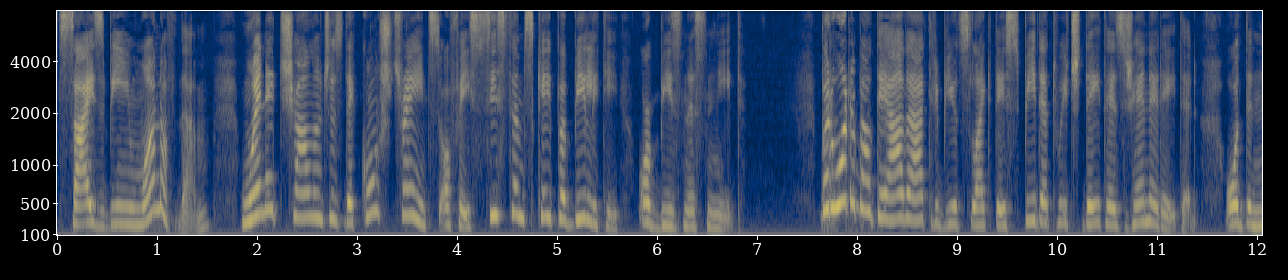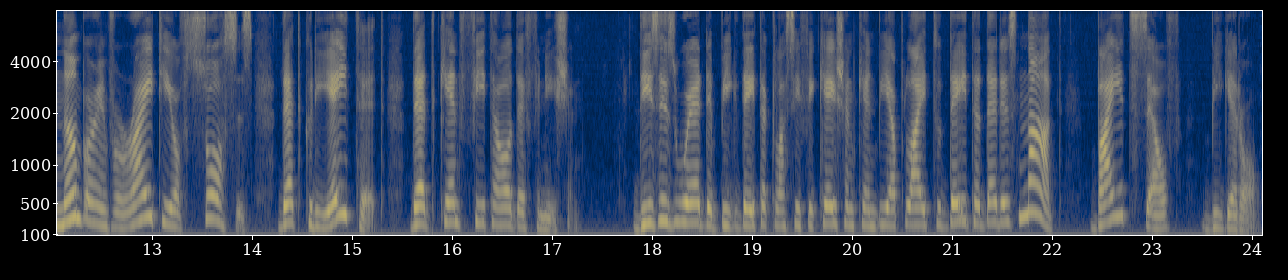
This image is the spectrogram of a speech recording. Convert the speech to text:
size being one of them, when it challenges the constraints of a system's capability or business need. But what about the other attributes like the speed at which data is generated or the number and variety of sources that create it that can fit our definition? This is where the big data classification can be applied to data that is not, by itself, big at all.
